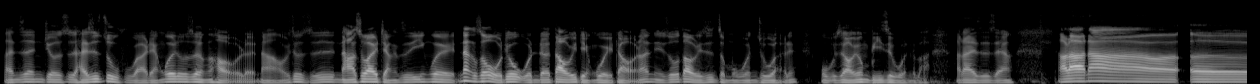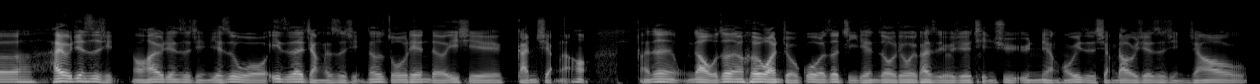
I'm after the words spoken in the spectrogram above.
反正就是还是祝福啊，两位都是很好的人啊，我就只是拿出来讲，是因为那个时候我就闻得到一点味道。那你说到底是怎么闻出来的？我不知道，用鼻子闻的吧？大概是这样。好啦，那呃，还有一件事情哦，还有一件事情，也是我一直在讲的事情，都是昨天的一些感想了哈。反正你知道，我这人喝完酒过了这几天之后，就会开始有一些情绪酝酿，我一直想到一些事情，想要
